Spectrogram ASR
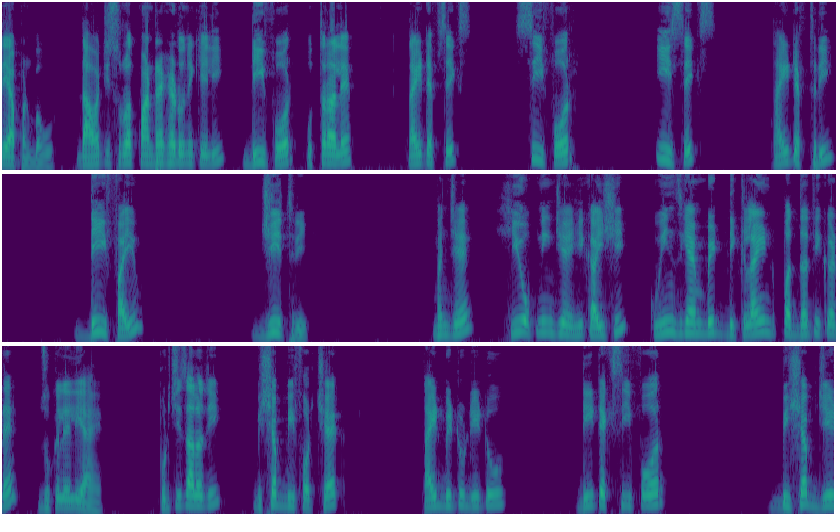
ते आपण बघू. धावाची सुरुवात पांढऱ्या खेळाडूने केली. डी फोर उत्तर आले. Knight F six C four E six knight F three D five G three म्हणजे ही ओपनिंग जी आहे ही काहीशी क्वीन्स गॅम्बिट डिक्लाइंड पद्धतीकडे झुकलेली आहे. पुढची चालू होती. Bishop B four check knight B two D two D take C four bishop G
